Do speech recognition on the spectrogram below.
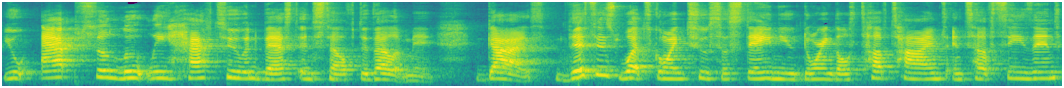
you absolutely have to invest in self-development. Guys, this is what's going to sustain you during those tough times and tough seasons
